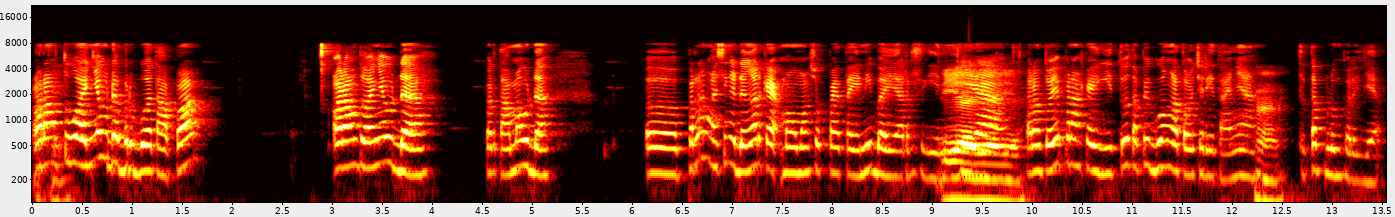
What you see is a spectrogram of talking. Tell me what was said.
orang tuanya udah berbuat apa? Orang tuanya udah pertama udah eh, pernah nggak sih ngedengar kayak mau masuk PT ini bayar segini? Iya iya. iya orang tuanya pernah kayak gitu tapi gua nggak tahu ceritanya. Hah. tetap belum kerja.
